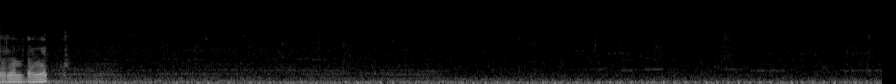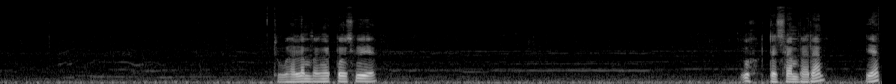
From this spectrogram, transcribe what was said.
Dalam banget dalam banget bosku ya. Uh ada sambaran? Lihat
